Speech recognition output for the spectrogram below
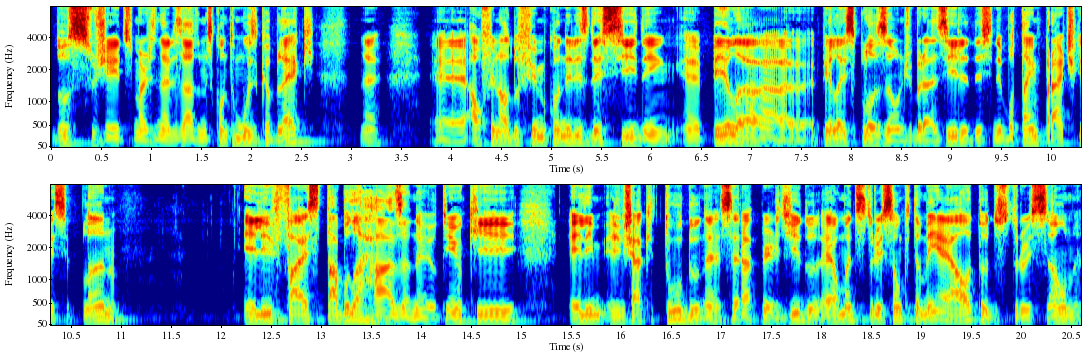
dos sujeitos marginalizados, mas quanto música black, né? É, ao final do filme, quando eles decidem, é, pela, pela explosão de Brasília, decidem botar em prática esse plano, ele faz tábula rasa, né? Eu tenho que ele já que tudo, né, será perdido, é uma destruição que também é autodestruição, né?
